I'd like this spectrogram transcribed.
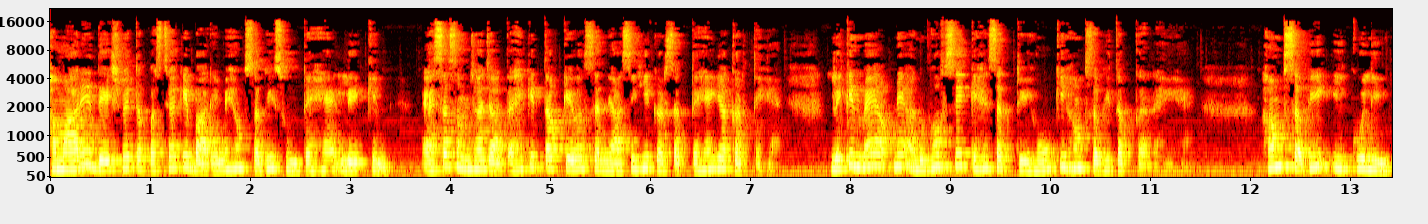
हमारे देश में तपस्या के बारे में हम सभी सुनते हैं, लेकिन ऐसा समझा जाता है कि तब केवल सन्यासी ही कर सकते हैं या करते हैं। लेकिन मैं अपने अनुभव से कह सकती हूँ कि हम सभी तब कर रहे हैं। हम सभी इक्वली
